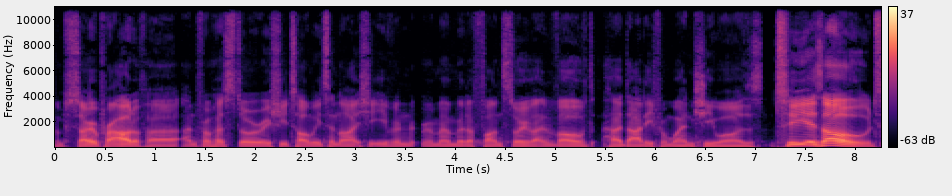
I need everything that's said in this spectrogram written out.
I'm so proud of her. And from her story, she told me tonight she even remembered a fun story that involved her daddy from when she was two years old.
